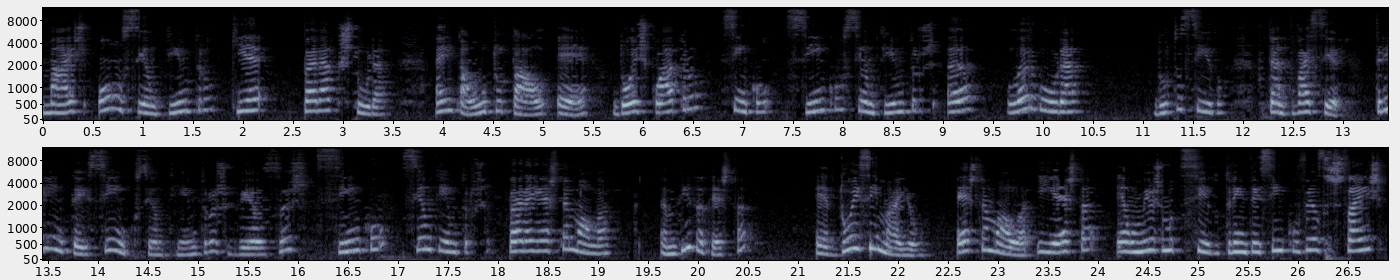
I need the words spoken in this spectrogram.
mais 1 centímetro, que é para a costura. Então, o total é 2, 4, 5, 5 centímetros a largura do tecido. Portanto, vai ser 35 centímetros vezes 5 centímetros para esta mola. A medida desta é 2,5. Esta mola e esta é o mesmo tecido, 35 vezes 6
